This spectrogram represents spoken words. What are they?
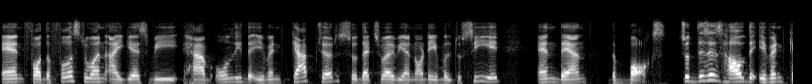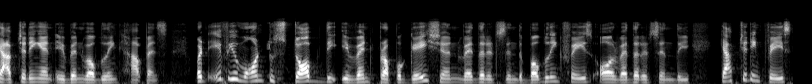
and for the first one I guess we have only the event capture so that's why we are not able to see it and then the box. So this is how the event capturing and event bubbling happens. But if you want to stop the event propagation whether it's in the bubbling phase or whether it's in the capturing phase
